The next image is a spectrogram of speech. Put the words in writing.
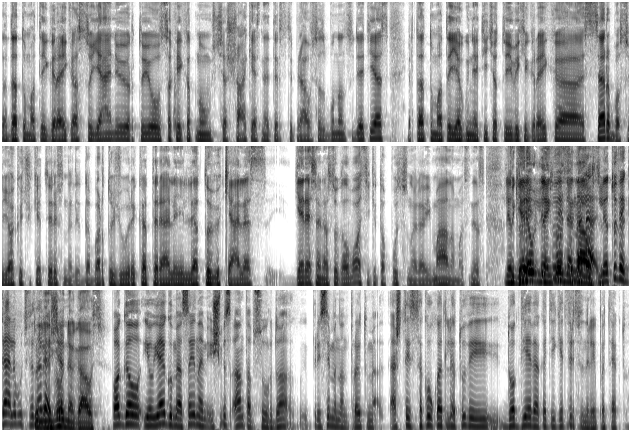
Tada tu matai graiką su Janiu ir tu jau sakai, kad nu, mums čia šakės net ir stipriausias būnant sudėties. Ir tada tu matai, jeigu netyčia tu įveiki graiką serbą su jokiučiu ketvirtfinalį. Dabar tu žiūri, kad realiai lietuvių kelias geresnio nesugalvosi kito pusfinalio įmanomas, nes lietuviai, geriau, lengviau negausi. Lietuviai gali būti finale. Lengviau negausi. Pagal, jau jeigu mes einam iš vis ant absurdo, prisimenant praeitų metų, aš tai sakau, kad lietuviai duok dievę, kad į ketvirtfinalį patektų.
